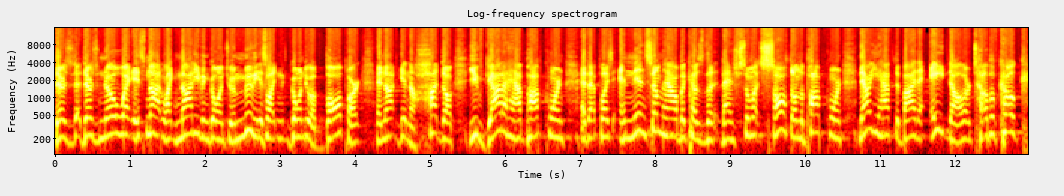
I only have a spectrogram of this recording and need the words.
There's, there's no way. It's not like not even going to a movie. It's like going to a ballpark and not getting a hot dog. You've got to have popcorn at that place. And then somehow, because the, there's so much salt on the popcorn, now you have to buy the $8 tub of Coke.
